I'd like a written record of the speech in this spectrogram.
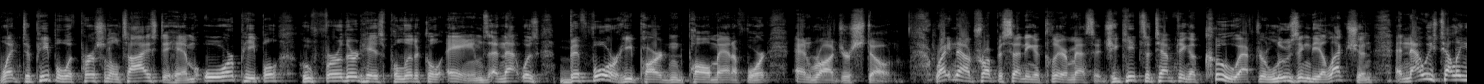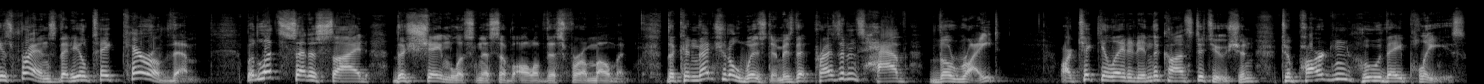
went to people with personal ties to him or people who furthered his political aims, and that was before he pardoned Paul Manafort and Roger Stone. Right now, Trump is sending a clear message. He keeps attempting a coup after losing the election, and now he's telling his friends that he'll take care of them. But let's set aside the shamelessness of all of this for a moment. The conventional wisdom is that presidents have the right, articulated in the Constitution, to pardon who they please.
